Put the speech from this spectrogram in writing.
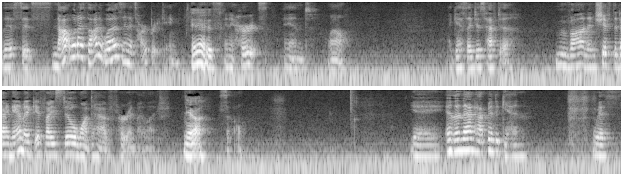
this is not what I thought it was, and it's heartbreaking, It is. and it hurts, and well, I guess I just have to move on and shift the dynamic if I still want to have her in my life. Yeah. So, yay. And then that happened again with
